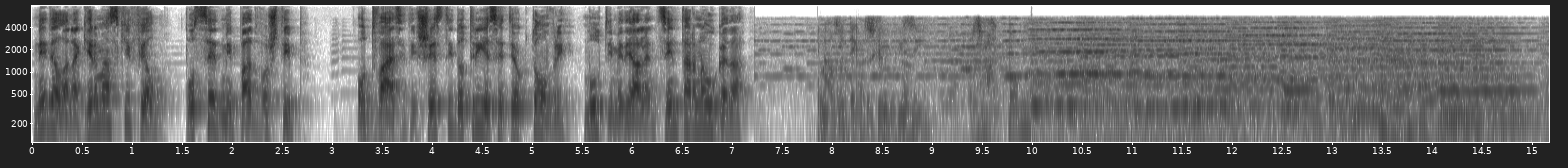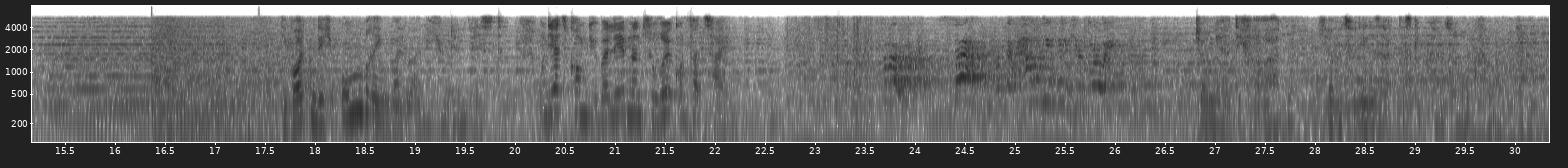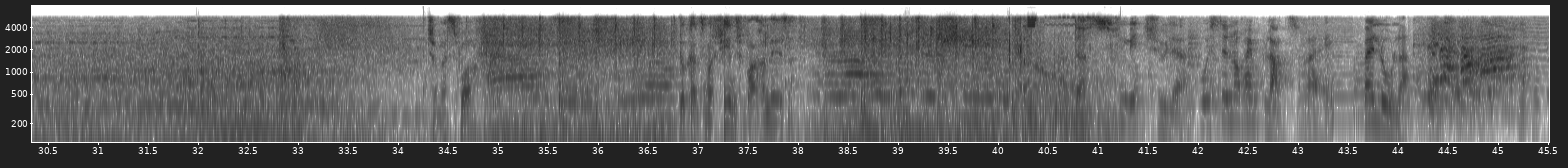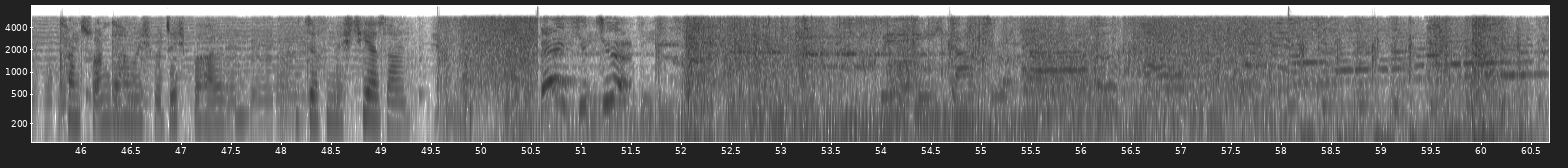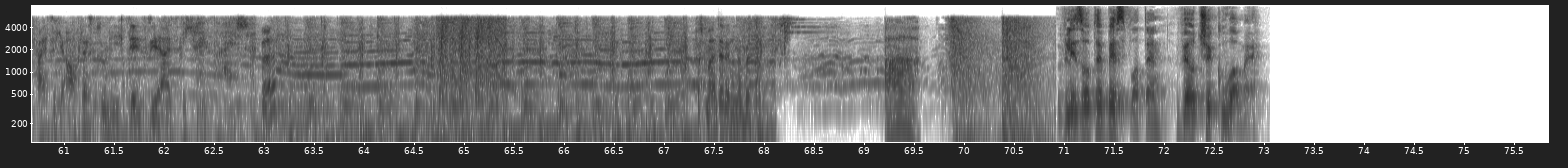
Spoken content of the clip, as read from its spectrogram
Недела на германски филм, по седми пат во Штип. Од 26 до 30 октомври, мултимедијален центар на Угада. Genauso denkt das Typ wie Sie. Das macht Bumm. Die wollten dich umbringen, weil du eine Jüdin bist. Und jetzt kommen die Überlebenden zurück und verzeihen. Johnny hat dich verraten. Ich habe zu dir gesagt, es gibt kein Zurück für uns. Hat schon was vor? Du kannst Maschinensprache lesen. Das. Mitschüler, wo ist denn noch ein Platz frei? Bei Lola. Kannst du ein Geheimnis für dich behalten? Wir dürfen nicht hier sein. Welche Tür? auch, dass du nicht Daisy heißt. Ich heiße Aisha. Was? Was meint er denn damit? Ah, Влезот е бесплатен, ве очекуваме.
